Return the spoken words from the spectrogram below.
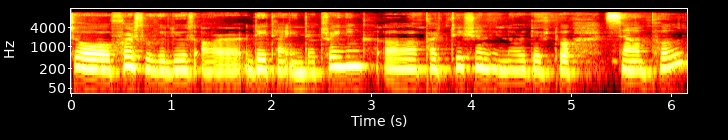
so first we will use our data in the training uh, partition in order to sample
